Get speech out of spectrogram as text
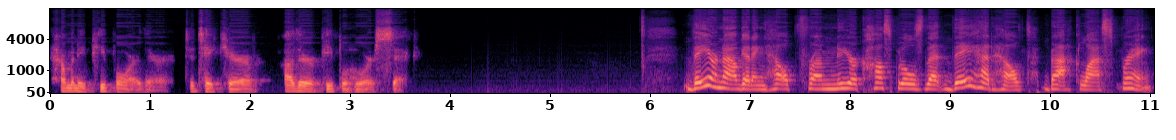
how many people are there to take care of other people who are sick. They are now getting help from New York hospitals that they had helped back last spring.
